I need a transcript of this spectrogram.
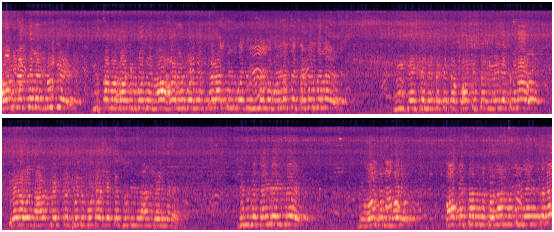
ಅವ್ರ ನೆಲದಲ್ಲಿ ನುಗ್ಗಿ ಇಸ್ಲಾಮಾಬಾದ್ ಇರ್ಬೋದು, ಲಾಹೋರ್ ಇರ್ಬೋದು, ಕರಾಚಿ ಇರ್ಬೋದು, ಇಲ್ಲೆಲ್ಲ ಒಳ್ಳೆಂತ ಸಂದರ್ಭದಲ್ಲಿ ಈ ದೇಶದಲ್ಲಿರ್ತಕ್ಕಂಥ ಪಾಕಿಸ್ತಾನಿ ಏಜೆಂಟ್ಗಳು ಏನೋ ಒಂದು ನಾಲ್ಕು ಲೈಟ್ ಕಲ್ಸ್ಬಿಟ್ಟು ಬೂಟಾಡ್ಗೆ ಕಲ್ಸ್ಬಿಟ್ಟಿದ್ದೀರಾ ಅಂತ ಹೇಳಿದ್ದಾರೆ. ನಿಮಗೆ ಧೈರ್ಯ ಇದ್ರೆ ನೀವು ಹೋಗಿ ನೋಡಿ. ಪಾಕಿಸ್ತಾನದ ಪ್ರಧಾನಮಂತ್ರಿ ಹೇಳಿರ್ತಾರೆ,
